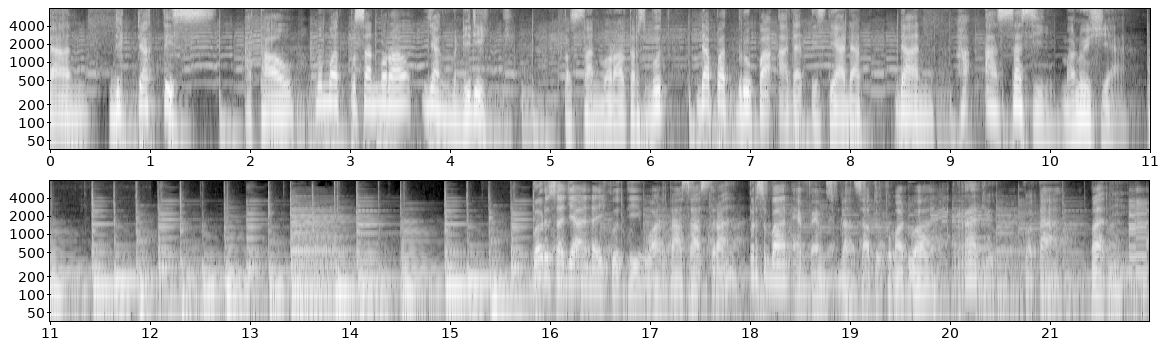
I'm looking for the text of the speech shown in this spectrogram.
Dan didaktis atau memuat pesan moral yang mendidik. Pesan moral tersebut dapat berupa adat istiadat dan hak asasi manusia. Baru saja Anda ikuti Warta Sastra, persembahan FM 91,2 Radio Kota Bati.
